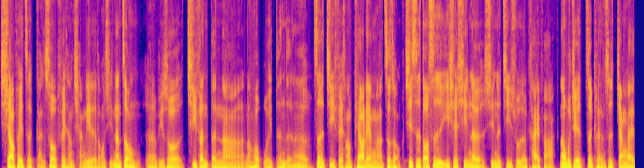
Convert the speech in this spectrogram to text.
消费者感受非常强烈的东西。那这种呃，比如说气氛灯啊，然后尾灯的那个设计非常漂亮啊，这种其实都是一些新的新的技术的开发。那我觉得这可能是将来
